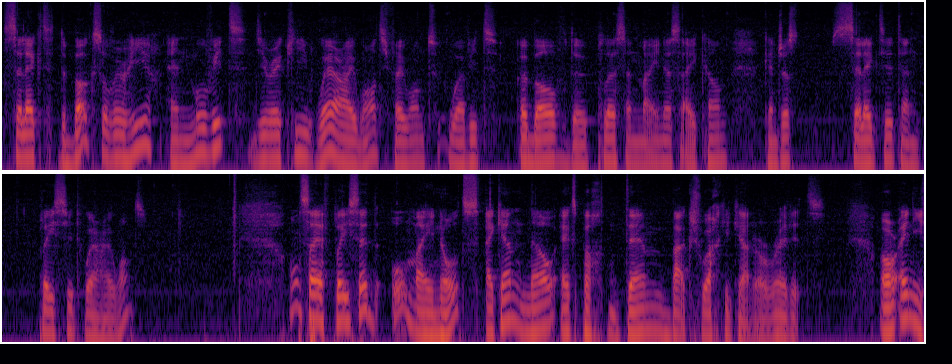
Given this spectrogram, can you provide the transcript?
select the box over here and move it directly where I want. If I want to have it above the plus and minus icon, I can just select it and place it where I want. Once I have placed all my notes, I can now export them back to ArchiCAD or Revit or any,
